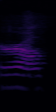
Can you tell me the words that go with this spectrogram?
girl.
